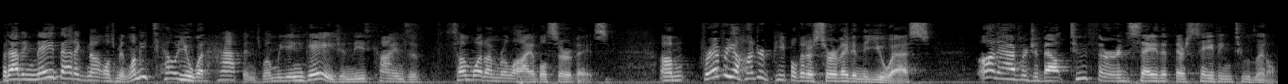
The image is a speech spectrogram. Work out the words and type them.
But having made that acknowledgement, let me tell you what happens when we engage in these kinds of somewhat unreliable surveys. Um, for every 100 people that are surveyed in the U.S., on average, about two thirds say that they're saving too little.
